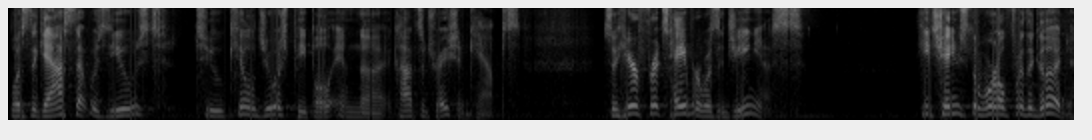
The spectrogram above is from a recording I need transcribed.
was the gas that was used to kill Jewish people in the concentration camps. So here Fritz Haber was a genius. He changed the world for the good.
